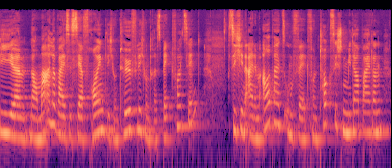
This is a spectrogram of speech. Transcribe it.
die ähm, normalerweise sehr freundlich und höflich und respektvoll sind, sich in einem Arbeitsumfeld von toxischen Mitarbeitern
